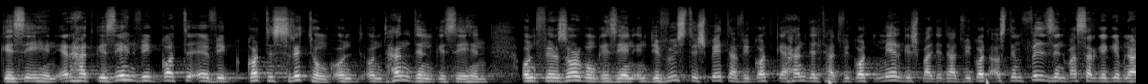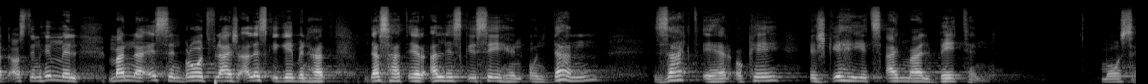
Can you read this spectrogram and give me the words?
gesehen. Er hat gesehen, wie, Gott, äh, wie Gottes Rettung und, und Handeln gesehen und Versorgung gesehen. In die Wüste später, wie Gott gehandelt hat, wie Gott Meer gespaltet hat, wie Gott aus dem Felsen Wasser gegeben hat, aus dem Himmel Manna, Essen, Brot, Fleisch, alles gegeben hat. Das hat er alles gesehen. Und dann sagt er, okay, ich gehe jetzt einmal beten. Mose.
